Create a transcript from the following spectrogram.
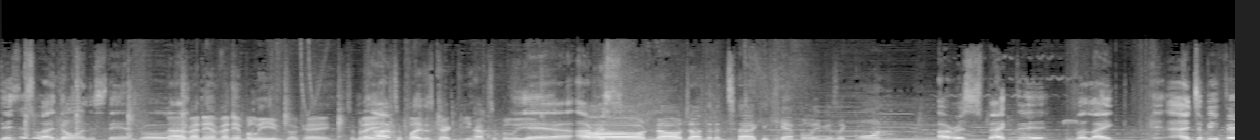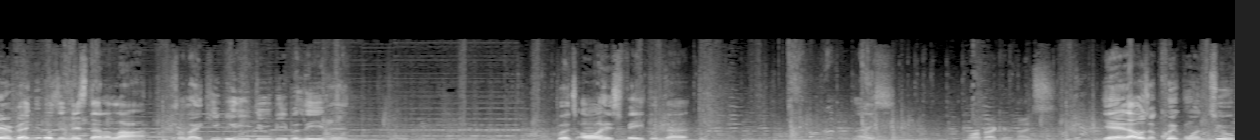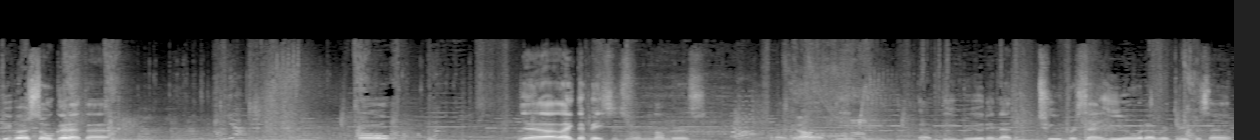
This is what I don't understand, bro. Nah, Like, Venia, Venia believed, okay? To play I've- to play this character, you have to believe. yeah, I, Oh no, John didn't tech. He can't believe. He's like going. I respect it, but like, and to be fair, Venia doesn't miss that a lot. So like he really do be believing. Puts all his faith in that. Nice. Roar back here, nice. Yeah, that was a quick one too. People are so good at that. Oh. Yeah, I like the patience from numbers. Like no. That, that deep building, that 2% heal, whatever, 3%.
